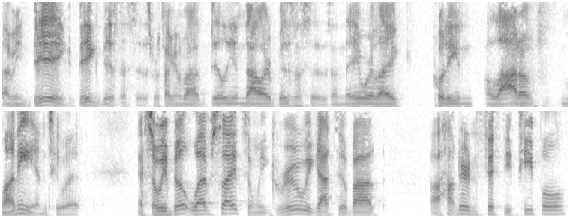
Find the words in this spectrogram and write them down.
I mean big, big businesses. We're talking about billion dollar businesses, and they were like putting a lot of money into it. And so we built websites and we grew. We got to about 150 people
